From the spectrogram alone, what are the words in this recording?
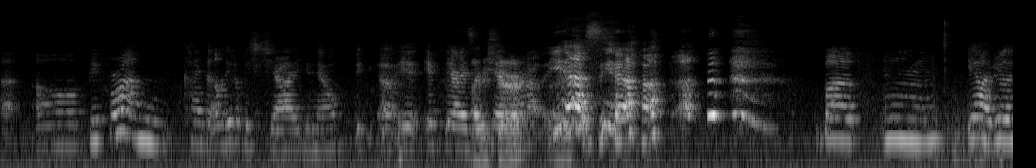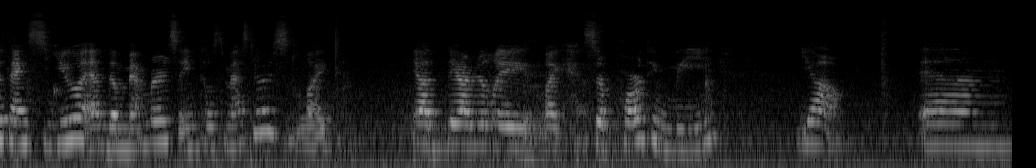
uh, uh, before I'm kind of a little bit shy, you know, be, uh, if, if there is Are a camera. sure? Yes, yeah. but mm, yeah, really thanks you and the members in Toastmasters. Like, yeah, they are really like supporting me. Yeah, and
